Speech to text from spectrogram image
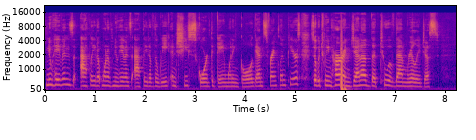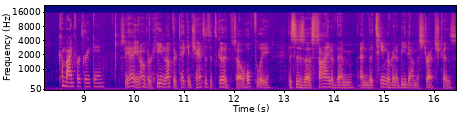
New Haven's athlete, one of New Haven's athlete of the week, and she scored the game-winning goal against Franklin Pierce. So between her and Jenna, the two of them really just combined for a great game. So yeah, you know, they're heating up, they're taking chances, it's good. So hopefully this is a sign of them and the team they're going to be down the stretch because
